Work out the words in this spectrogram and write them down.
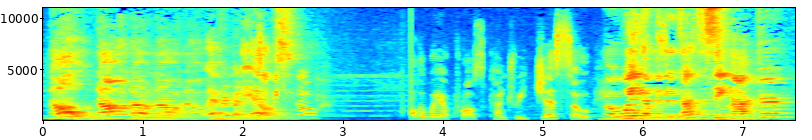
No, no, no, no, no. Everybody So we can go. all the way across country just so No, wait a minute. That's the same actor?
